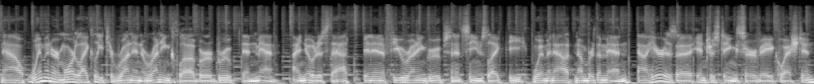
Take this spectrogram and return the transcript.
Now, women are more likely to run in a running club or a group than men. I noticed that. Been in a few running groups, and it seems like the women outnumber the men. Now, here is an interesting survey question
